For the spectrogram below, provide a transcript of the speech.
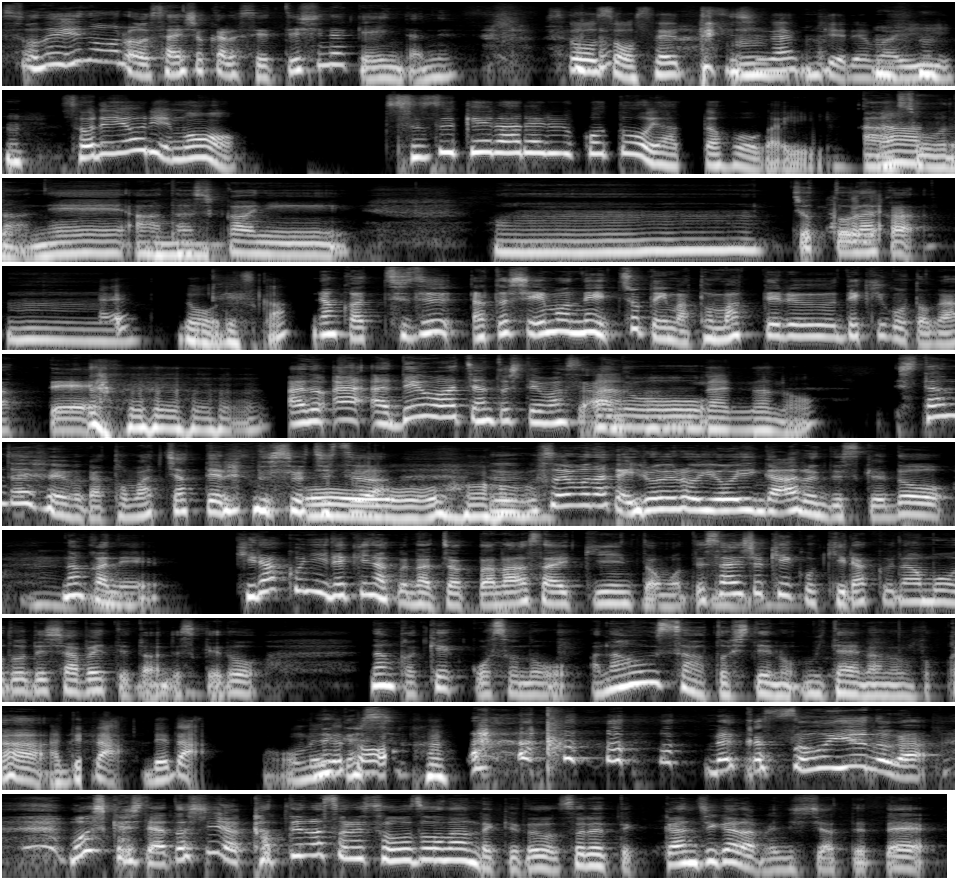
そういうのを最初から設定しなきゃいいんだね。そうそう、設定しなければいい。それよりも、続けられることをやった方がいいあ、そうだね。あ、うん、確かに。うん。ちょっとなんか、うん。どうですか？なんか続、私もね、ちょっと今止まってる出来事があって、あの、あ、あ、電話はちゃんとしてます。あの、何なの？スタンド FM が止まっちゃってるんですよ、実は。うん、それもなんかいろいろ要因があるんですけど、うん、なんかね、気楽にできなくなっちゃったな、最近と思って、最初結構気楽なモードで喋ってたんですけど、なんか結構その、アナウンサーとしてのみたいなのとか。あ、出た、出た。おめでとう。なんかそういうのが、もしかして私には勝手なそれ想像なんだけど、それってがんじがらめにしちゃってて、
